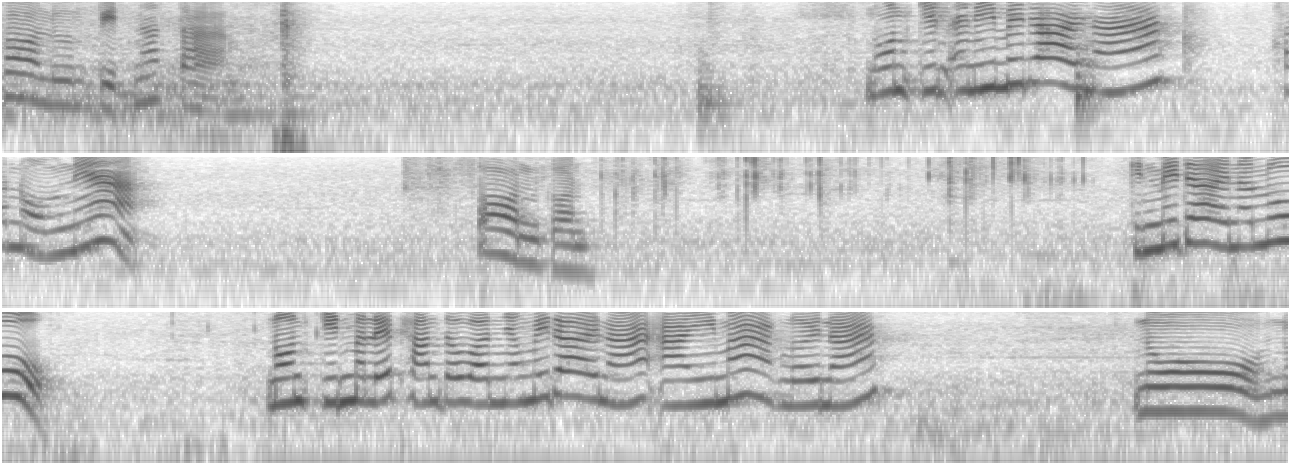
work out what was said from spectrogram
พ่อลืมปิดหน้าต่าง นนกินไอ้นี้ไม่ได้นะ ขนมเนี่ย ซ่อนก่อน กินไม่ได้นะลูก นนกินเมล็ดทานตะวันยังไม่ได้นะ ไอมากเลยนะ โน โน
